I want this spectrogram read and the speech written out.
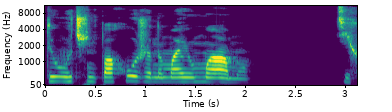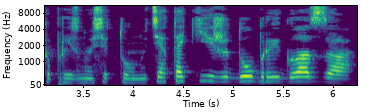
«Ты очень похожа на мою маму», — тихо произносит он. «У тебя такие же добрые глаза».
